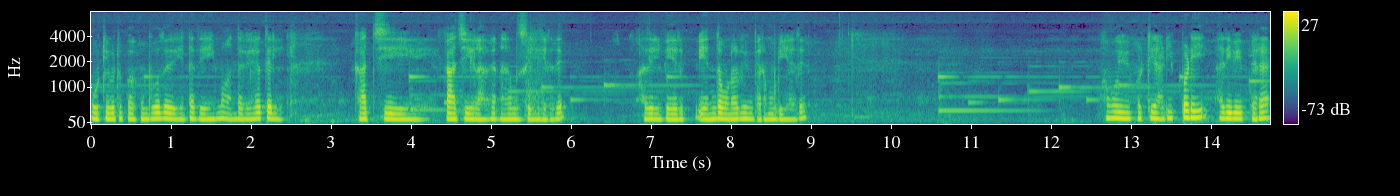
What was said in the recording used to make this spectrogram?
ஓட்டிவிட்டு பார்க்கும்போது என்ன தெரியுமோ அந்த வேகத்தில் காட்சி காட்சிகளாக நகர்ந்து செல்கிறது. அதில் வேறு எந்த உணர்வையும் பெற முடியாது. மாவோவை பற்றி அடிப்படை அறிவை பெற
